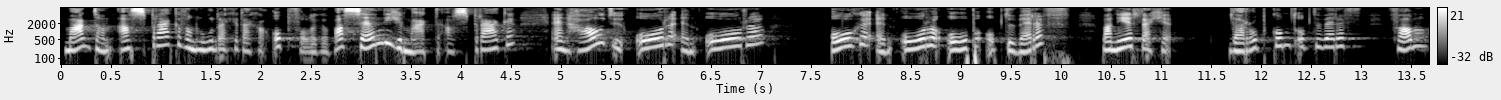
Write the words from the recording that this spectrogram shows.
maak dan afspraken van hoe dat je dat gaat opvolgen. Wat zijn die gemaakte afspraken? En houd uw oren en oren, ogen en oren open op de werf, wanneer dat je daarop komt op de werf van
